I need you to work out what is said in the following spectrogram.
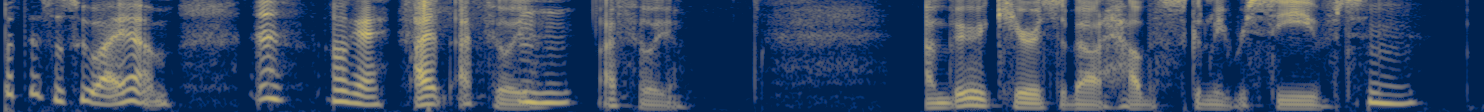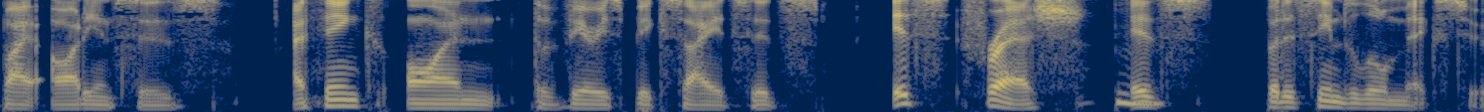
but this is who I am." Eh, okay. I, I feel you. Mhm. I feel you. I'm very curious about how this is going to be received Mm. by audiences. I think on the various big sites, it's it's fresh. Mhm. It's but it seems a little mixed too,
